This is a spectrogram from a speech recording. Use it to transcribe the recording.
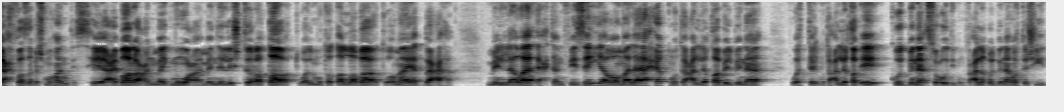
احفظ يا باشمهندس هي عبارة عن مجموعة من الاشتراطات والمتطلبات وما يتبعها من لوائح تنفيذية وملاحق متعلقة بالبناء. والت... متعلقة بإيه؟ كود بناء سعودي متعلق بالبناء والتشييد.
